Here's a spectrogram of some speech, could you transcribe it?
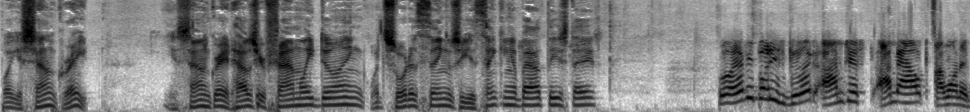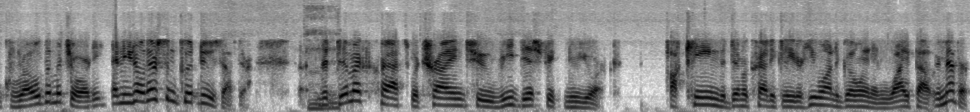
Boy, you sound great. You sound great. How's your family doing? What sort of things are you thinking about these days? Well, everybody's good. I'm just I'm out. I want to grow the majority, and you know, there's some good news out there. Mm-hmm. The Democrats were trying to redistrict New York. Hakeem, the Democratic leader, he wanted to go in and wipe out. Remember,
